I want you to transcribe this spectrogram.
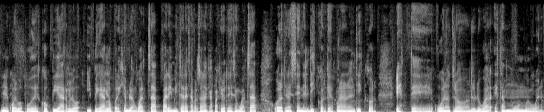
en el cual vos podés copiarlo y pegarlo, por ejemplo, en WhatsApp para invitar a esa persona. Capaz que lo tenés en WhatsApp o lo tenés en el Discord, querés ponerlo en el Discord este, o en otro, lugar. Está muy, muy bueno.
